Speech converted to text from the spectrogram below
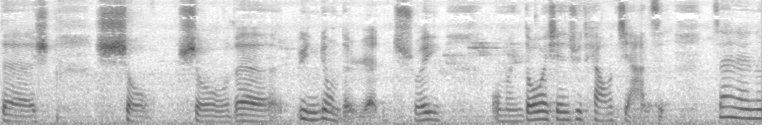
的手手的运用的人，所以我们都会先去挑夹子。再来呢，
